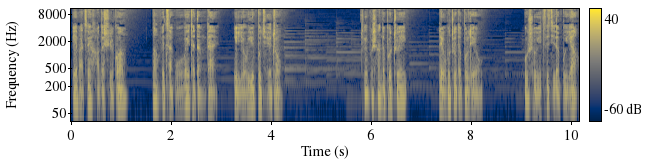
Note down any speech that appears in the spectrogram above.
别把最好的时光浪费在无谓的等待与犹豫不决中。追不上的不追，留不住的不留，不属于自己的不要。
